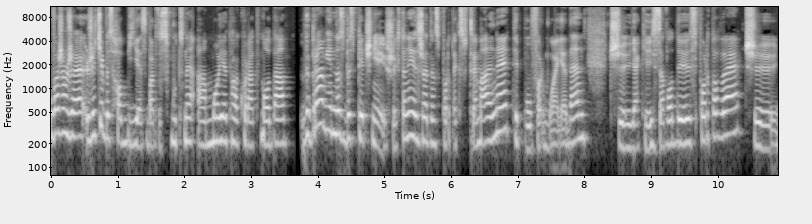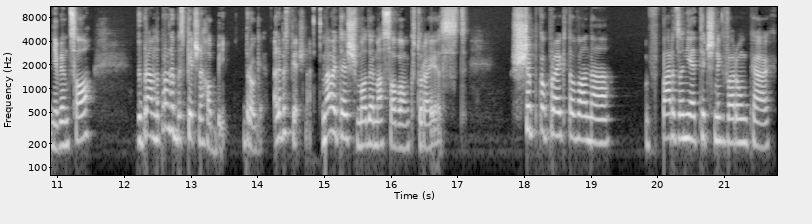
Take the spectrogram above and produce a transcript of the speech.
Uważam, że życie bez hobby jest bardzo smutne, a moje to akurat moda. Wybrałam jedno z bezpieczniejszych. To nie jest żaden sport ekstremalny, typu Formuła 1, czy jakieś zawody sportowe, czy nie wiem co. Wybrałam naprawdę bezpieczne hobby. Drogie, ale bezpieczne. Mamy też modę masową, która jest szybko projektowana, w bardzo nieetycznych warunkach,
